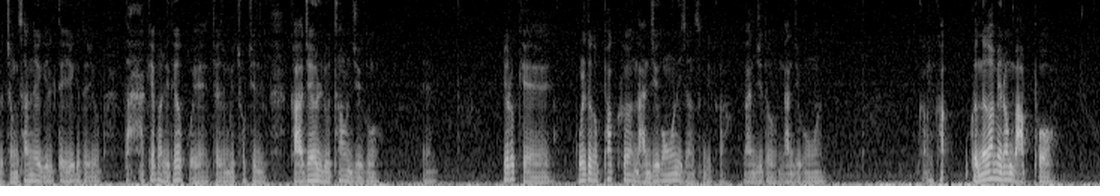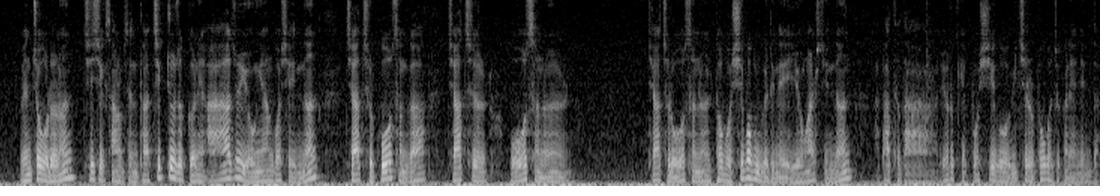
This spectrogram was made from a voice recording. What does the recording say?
뭐 정산역 일대 여기도 지금 다 개발이 되었고, 예. 재정비 촉진, 가재열 뉴타운 지구. 예. 이렇게 월드컵 파크 난지공원이지 않습니까? 난지도 난지공원. 건너가면은 마포, 왼쪽으로는 지식산업센터 직주 접근이 아주 용이한 곳에 있는 지하철 9호선과 지하철 5호선을 지하철 5호선을 도보 15분 거리 내에 이용할 수 있는 아파트다. 이렇게 보시고 위치를 보고 접근해야 됩니다.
